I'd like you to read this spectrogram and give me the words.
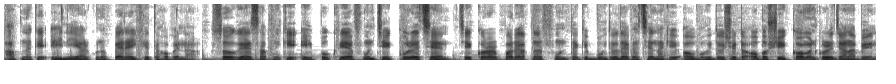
আপনাকে এই নিয়ে আর কোনো প্যারাই খেতে হবে না। সো গ্যাস আপনি কি এই প্রক্রিয়ায় ফোন চেক করেছেন? চেক করার পরে আপনার ফোনটাকে বৈধ দেখাচ্ছে নাকি অবৈধ? সেটা অবশ্যই কমেন্ট করে জানাবেন।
